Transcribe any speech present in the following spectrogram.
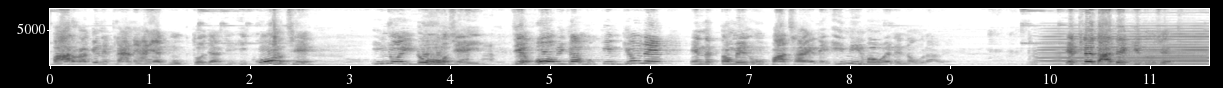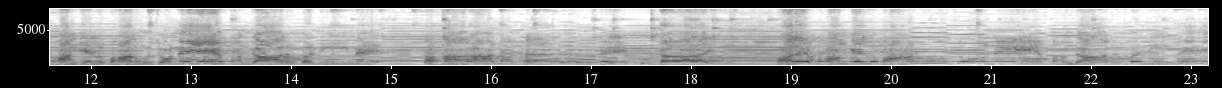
બાર વાગે ને એટલે આને અહીંયા જ મૂકતો જાજે. ઈ કોણ છે? ઈનો ઈ ડોહો છે ઈ. જે હો વીઘા મૂકીને ગયો ને, એને તમે હું પાછા એને ઈની વહુ એને નવરાવે. એટલે દાદે કીધું છે, ભાંગેલ ભાણું જો ને ભંગાર બનીને કહારા ન ઘર રે કુટાય. અરે ભાંગેલ ભાણું જો ને ભંગાર બનીને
